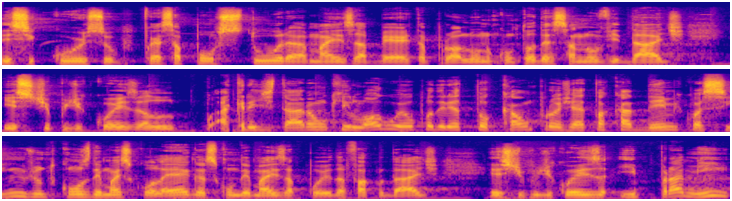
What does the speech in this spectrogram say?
desse curso, com essa postura mais aberta para o aluno, com toda essa novidade e esse tipo de coisa. Acreditaram que logo eu poderia tocar um projeto acadêmico assim, junto com os demais colegas, com demais apoio da faculdade, esse tipo de coisa. E para mim,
